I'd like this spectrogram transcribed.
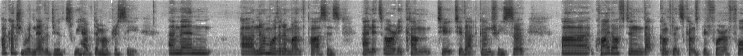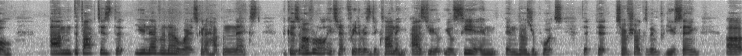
our country would never do this we have democracy and then uh, no more than a month passes and it's already come to, to that country. So uh, quite often that confidence comes before a fall. Um, the fact is that you never know where it's going to happen next because overall internet freedom is declining, as you, you'll see in, in those reports that, that Surfshark has been producing. Uh,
